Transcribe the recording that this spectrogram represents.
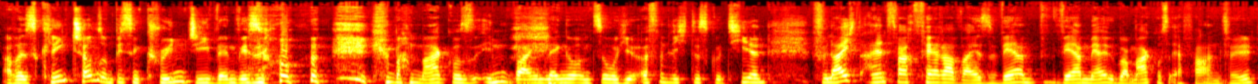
aber es klingt schon so ein bisschen cringy, wenn wir so über Markus Innenbeinlänge und so hier öffentlich diskutieren. Vielleicht einfach fairerweise, wer, wer mehr über Markus erfahren will.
